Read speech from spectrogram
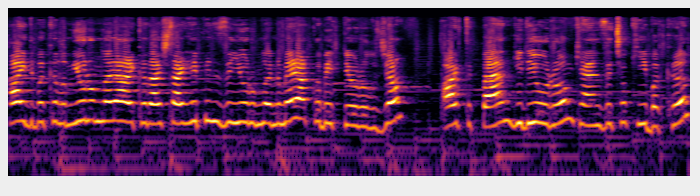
Haydi bakalım yorumlara arkadaşlar. Hepinizin yorumlarını merakla bekliyor olacağım. Artık ben gidiyorum. Kendinize çok iyi bakın.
